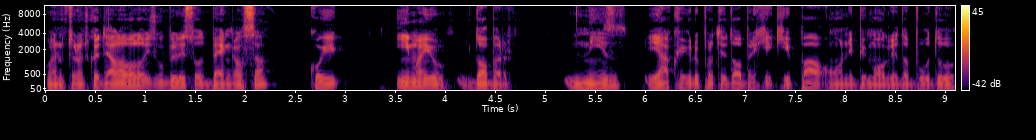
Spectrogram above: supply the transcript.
U jednom trenutku je delovalo, izgubili su od Bengalsa, koji imaju dobar niz i ako igraju protiv dobrih ekipa, oni bi mogli da budu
